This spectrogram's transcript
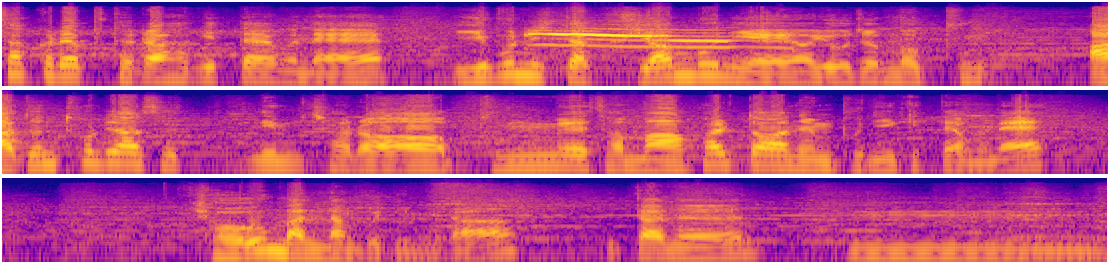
스타크래프트를 하기 때문에 이분이 진짜 귀한 분이에요. 요즘 뭐 북, 아둔 토리아스님처럼 북미에서만 활동하는 분이기 때문에 겨우 만난 분입니다. 일단은 음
